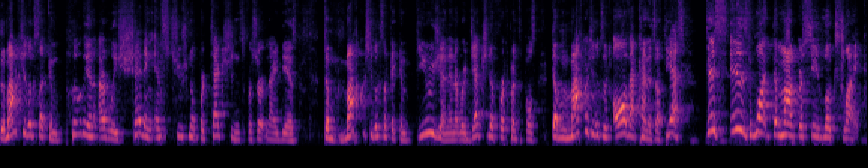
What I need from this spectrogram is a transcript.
Democracy looks like completely and utterly shedding institutional protections for certain ideas. Democracy looks like a confusion and a rejection of first principles. Democracy looks like all that kind of stuff. Yes, this is what democracy looks like.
